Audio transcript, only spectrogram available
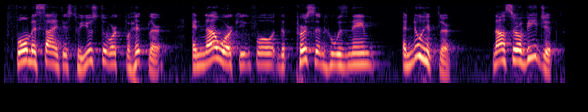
former scientists who used to work for Hitler and now working for the person who was named a new Hitler, Nasser of Egypt, who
